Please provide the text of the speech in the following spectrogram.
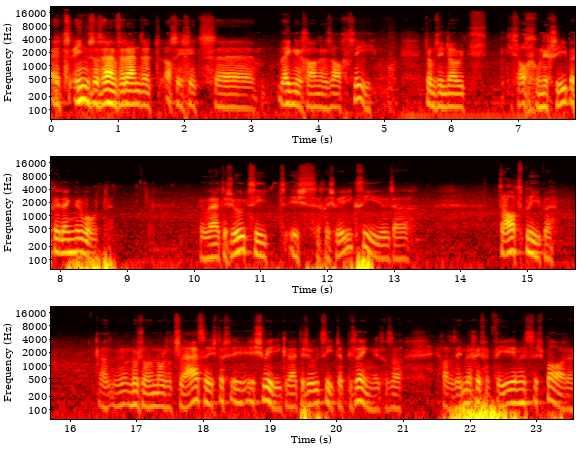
Hat insofern verändert, als ich jetzt länger an einer Sache sein Darum sind auch jetzt die Sachen, die ich schreibe, ein bisschen länger geworden. Weil der Schulzeit war es schwierig, gewesen, da dran zu bleiben. Also nur- so, so zu lesen ist, das, schwierig während der Schulzeit, etwas länger. Also ich habe immer ein bisschen für die Ferien sparen.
